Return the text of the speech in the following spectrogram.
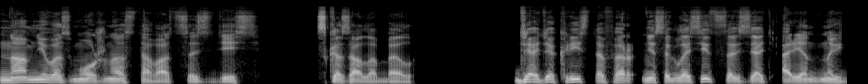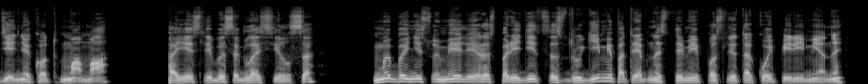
нам невозможно оставаться здесь», — сказала Белл. Дядя Кристофер не согласится взять арендных денег от мама, а если бы согласился, мы бы не сумели распорядиться с другими потребностями после такой перемены.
